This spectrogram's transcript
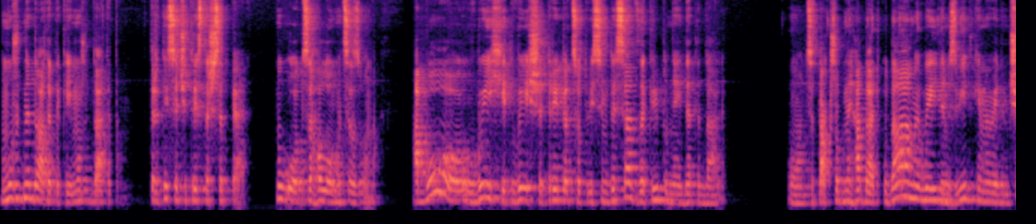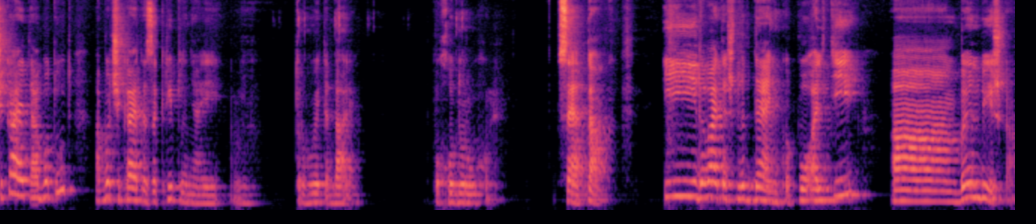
Можуть не дати такий, можуть дати там 3365. Ну, от загалом ця зона. Або вихід вище 3580, закріплення йдете далі. О, це так, щоб не гадати, куди ми вийдемо, звідки ми вийдемо. Чекаєте або тут, або чекаєте закріплення і торгуєте далі по ходу руху. Все так. І давайте швиденько по Альті. БНБшка.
